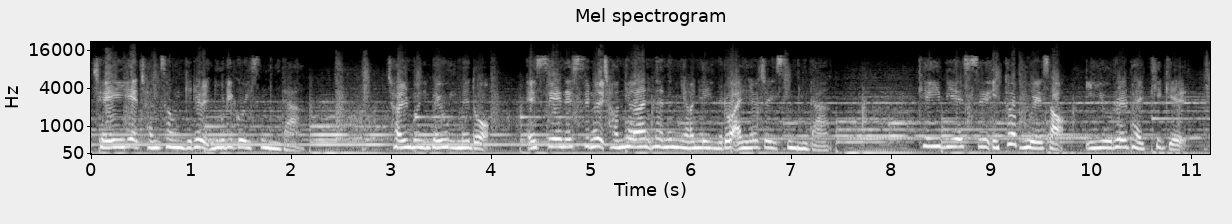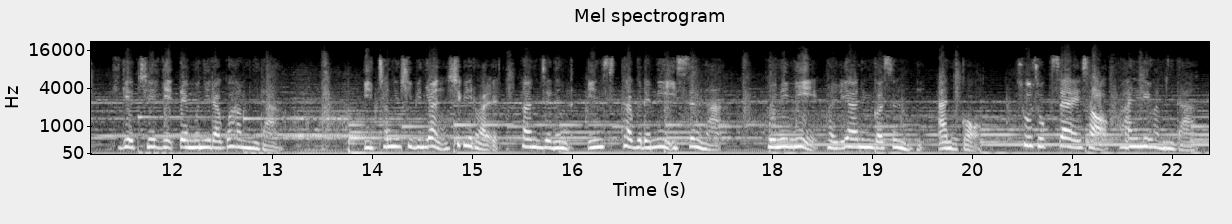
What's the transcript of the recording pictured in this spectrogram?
제2의 전성기를 누리고 있습니다. 젊은 배우임에도 SNS를 전혀 안 하는 연예인으로 알려져 있습니다. KBS 인터뷰에서 이유를 밝히길 기계치이기 때문이라고 합니다. 2022년 11월 현재는 인스타그램이 있으나 본인이 관리하는 것은 아니고 소속사에서 관리합니다.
